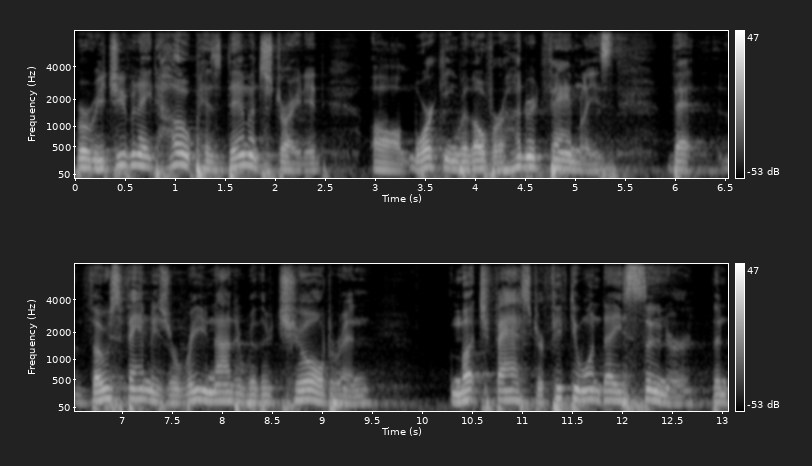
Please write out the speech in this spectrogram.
But Rejuvenate Hope has demonstrated, uh, working with over 100 families, that those families are reunited with their children much faster, 51 days sooner than,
